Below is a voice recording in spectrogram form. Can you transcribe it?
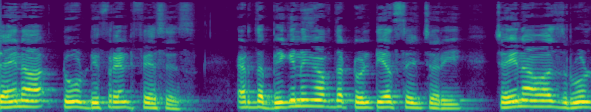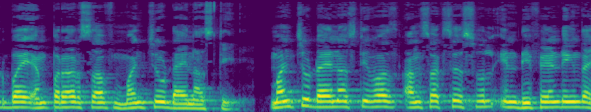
China two different phases. At the beginning of the 20th century, China was ruled by emperors of Manchu dynasty. Manchu dynasty was unsuccessful in defending the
